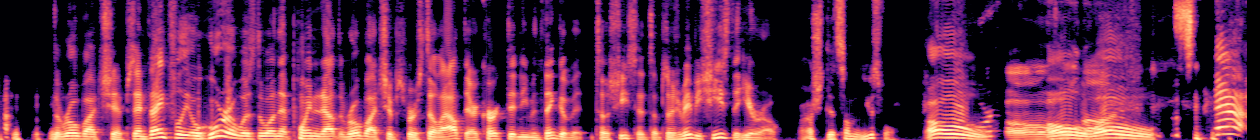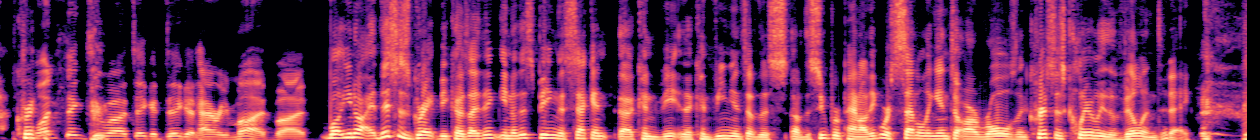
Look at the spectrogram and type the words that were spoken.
the robot ships, and thankfully, Uhura was the one that pointed out the robot ships were still out there. Kirk didn't even think of it until she said something. So maybe she's the hero. Oh, she did something useful. Oh, Oh, oh, whoa! Yeah. Chris, One thing to uh, take a dig at Harry Mudd, but Well, you know, I- this is great because I think you know this being the second uh, conve- the convenience of this of the super panel. I think we're settling into our roles, and Chris is clearly the villain today.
